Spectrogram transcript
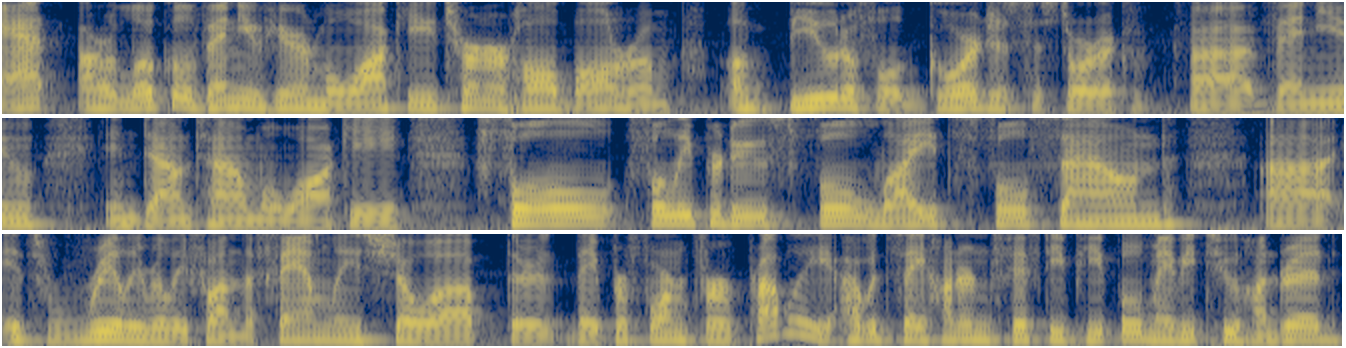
at our local venue here in Milwaukee, Turner Hall Ballroom, a beautiful, gorgeous historic uh, venue in downtown Milwaukee, full, fully produced, full lights, full sound. Uh, it's really, really fun. The families show up. They they perform for probably, I would say, 150 people, maybe 200.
